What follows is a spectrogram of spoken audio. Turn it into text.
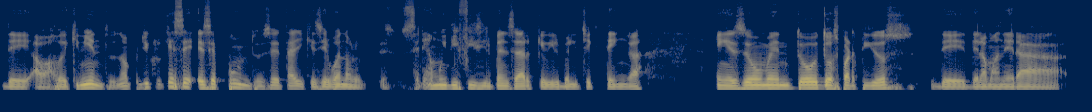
de, abajo de 500, ¿no? Pero yo creo que ese, ese punto, ese detalle, que decir, bueno, sería muy difícil pensar que Bill Belichick tenga en ese momento dos partidos de, de la manera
